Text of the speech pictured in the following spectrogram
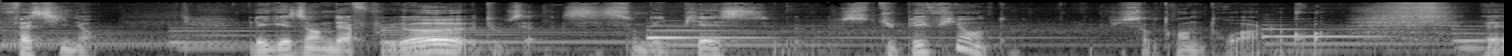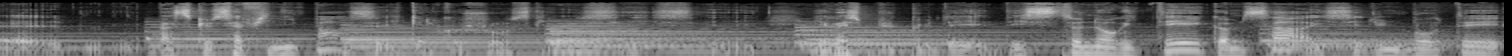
fascinant. Les Gesang der Frühe, tout ça, ce sont des pièces stupéfiantes. 133, je crois. Euh, parce que ça finit pas, c'est quelque chose qui. Est, il reste plus que des, des sonorités comme ça, et c'est d'une beauté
